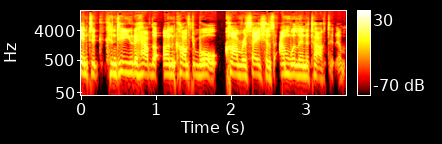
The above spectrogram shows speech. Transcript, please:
and to continue to have the uncomfortable conversations i'm willing to talk to them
